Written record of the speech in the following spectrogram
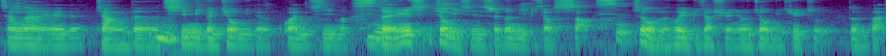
像像刚才讲的七米跟旧米的关系嘛，嗯、对，因为旧米其实水分米比较少，是，所以我们会比较选用旧米去煮炖饭，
